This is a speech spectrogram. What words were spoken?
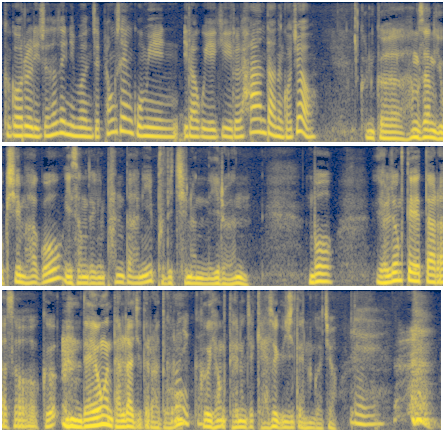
그거를 이제 선생님은 이제 평생 고민이라고 얘기를 한다는 거죠. 그러니까 항상 욕심하고 이성적인 판단이 부딪히는 일은 뭐 연령대에 따라서 그 내용은 달라지더라도 그러니까. 그 형태는 이제 계속 유지되는 거죠. 네.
